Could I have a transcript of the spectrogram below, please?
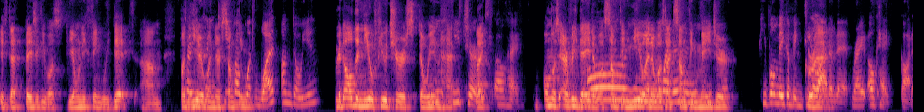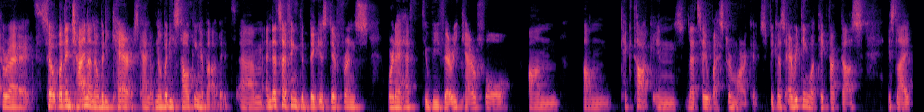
If that basically was the only thing we did, um, but So here when there's keep something up with what on Douyin? with all the new features Douyin New had, features. like okay. almost every day there was Oh, something you new, and it was like something major. feature, People make a big deal out of it, right? Okay, got it. Correct. So, but in China, nobody cares. Kind of, nobody's talking about it, um, and that's I think the biggest difference where they have to be very careful on on TikTok in let's say Western markets because everything what TikTok does is like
